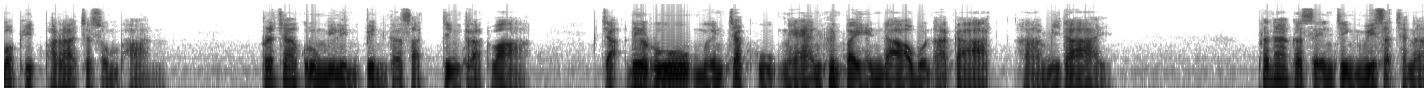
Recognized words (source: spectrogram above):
บพิษพระราชสมภารพระเจ้ากรุงมิลินปินกษัตริย์จึงตรัสว่า จะได้รู้เหมือนจักขุแงนขึ้นไปเห็นดาวบนอากาศหาไม่ได้ พระนาคเษนจึงวิสัชนา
